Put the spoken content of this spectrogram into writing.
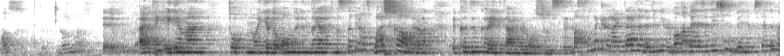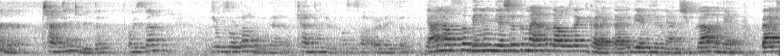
has inanılmaz. erkek egemen topluma ya da onların dayatmasına biraz baş kaldıran e, kadın karakterler olsun istedim. Aslında karakter de dediğim gibi bana benzediği için benimsedim hani kendim gibiydi. O yüzden çok zorlanmadım yani. Kendim gibi nasılsa öyleydi. Yani aslında benim yaşadığım hayata daha uzak bir karakterdi diyebilirim yani Şükran. Hani belki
